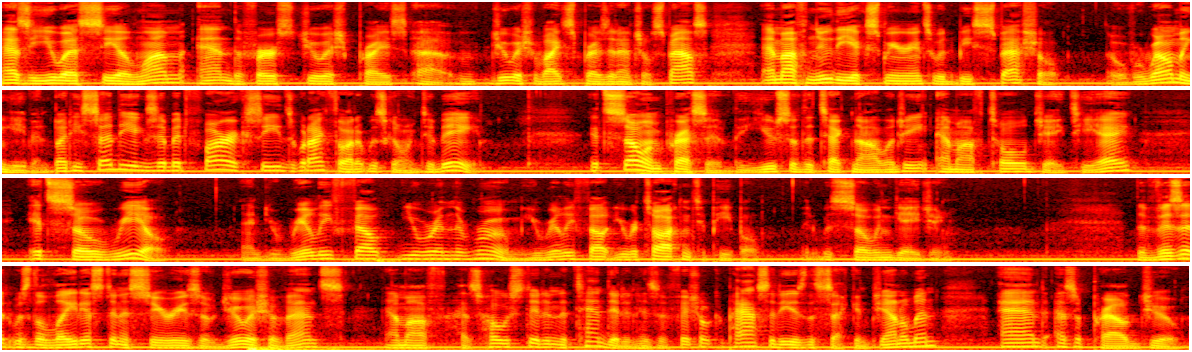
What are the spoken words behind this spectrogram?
As a USC alum and the first Jewish, price, uh, Jewish vice presidential spouse, Emhoff knew the experience would be special, overwhelming even, but he said the exhibit far exceeds what I thought it was going to be. It's so impressive, the use of the technology, Emhoff told JTA. It's so real and you really felt you were in the room. You really felt you were talking to people. It was so engaging. The visit was the latest in a series of Jewish events Emhoff has hosted and attended in his official capacity as the second gentleman and as a proud Jew.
